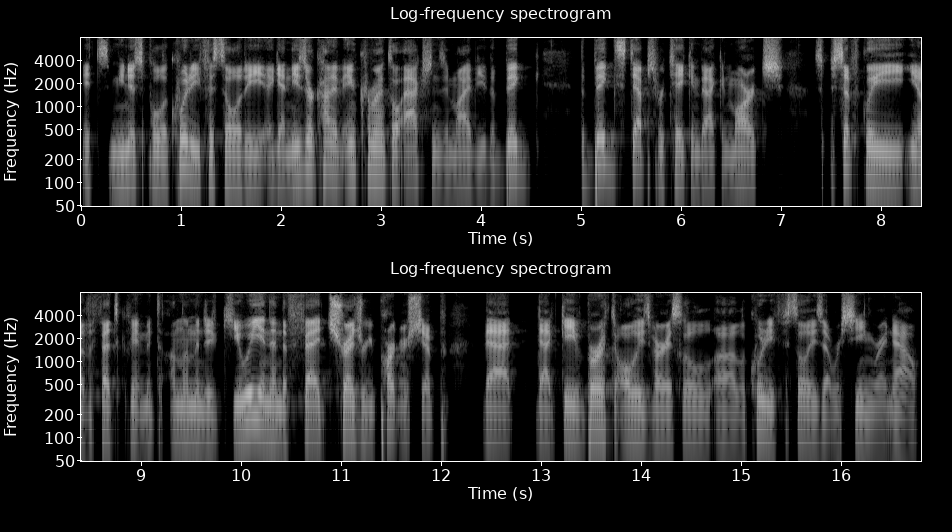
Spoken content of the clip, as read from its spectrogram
its municipal liquidity facility. Again, these are kind of incremental actions in my view. The big the big steps were taken back in March, specifically, you know, the Fed's commitment to unlimited QE, and then the Fed Treasury partnership that that gave birth to all these various little uh, liquidity facilities that we're seeing right now.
